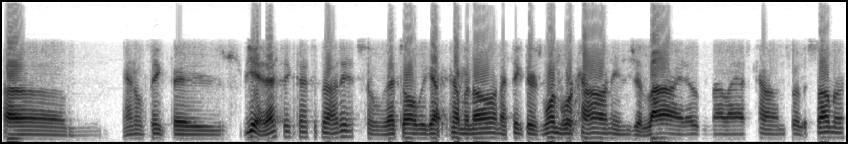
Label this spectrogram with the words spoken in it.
Um, I don't think there's yeah, I think that's about it. So that's all we got coming on. I think there's one more con in July. That'll be my last con for the summer,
